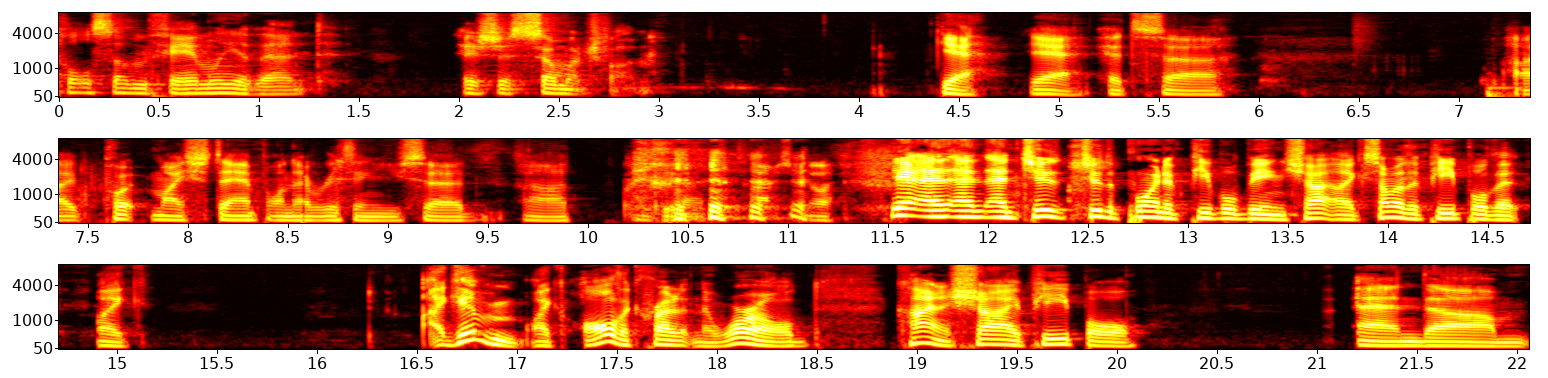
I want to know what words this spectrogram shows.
wholesome family event. It's just so much fun. Yeah, yeah. It's uh I put my stamp on everything you said. Uh yeah, yeah, and, and and to to the point of people being shy, like some of the people that like I give them like all the credit in the world, kind of shy people and um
